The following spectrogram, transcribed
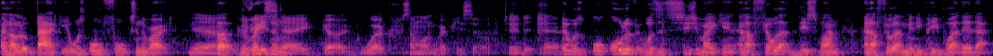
and I look back, it was all forks in the road. Yeah. But the reason- stay, go, work for someone, work for yourself, the yeah. It was all, all of it was a decision making, and I feel that this one, and I feel that many people out there that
